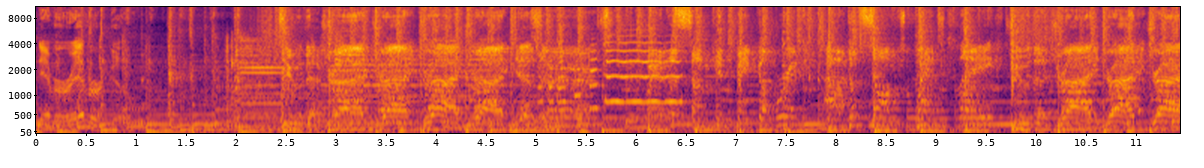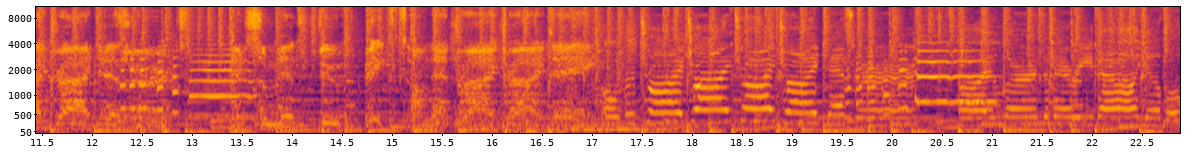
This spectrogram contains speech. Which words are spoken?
never ever go. To the dry, dry, dry, dry deserts. Where the sun can make a brick out of soft, wet clay. To the dry, dry, dry, dry desert. And Cement Dude baked on that dry, dry day. Oh, the dry, dry, dry, dry desert. I learned a very valuable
